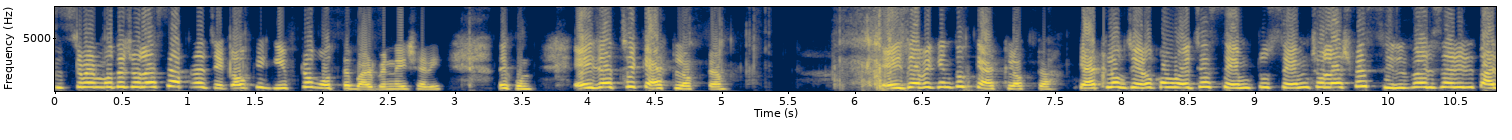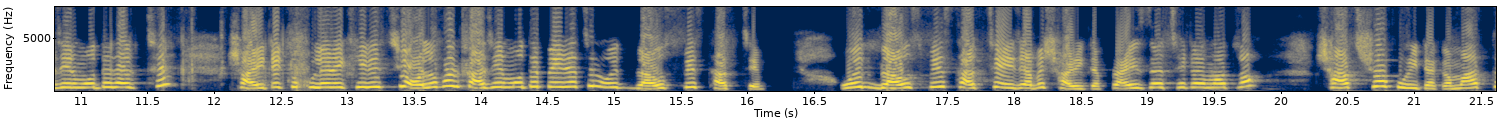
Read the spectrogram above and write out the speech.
সিস্টেমের মধ্যে চলে আসছে, আপনারা যে কাউকে গিফটও করতে পারবেন এই শাড়ি। দেখুন, এই যাচ্ছে ক্যাটলগটা এই যাবে কিন্তু ক্যাটলগটা ক্যাটলগ যেরকম রয়েছে সেম টু সেম চলে আসবে। সিলভার জারির কাজের মধ্যে থাকছে। শাড়িটা একটু খুলে রেখে দিচ্ছি। অল ওভার কাজের মধ্যে পেয়ে যাচ্ছেন উইথ ব্লাউজ পিস থাকছে। উইথ ব্লাউজ পিস থাকছে, এই যাবে শাড়িটা। প্রাইস যাচ্ছে এটা মাত্র সাতশো কুড়ি টাকা। মাত্র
